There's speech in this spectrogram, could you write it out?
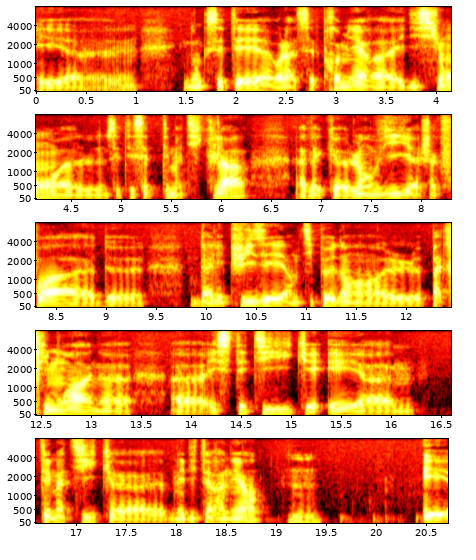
Et donc c'était voilà cette première édition, c'était cette thématique-là, avec l'envie à chaque fois de d'aller puiser un petit peu dans le patrimoine euh, euh, esthétique et, euh, thématique méditerranéen. Hmm. Et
